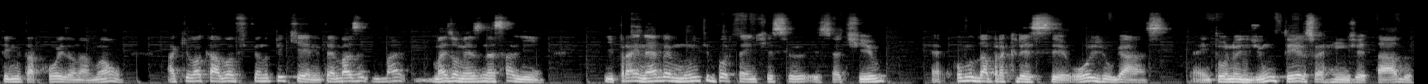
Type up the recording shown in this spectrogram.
tem muita coisa na mão, aquilo acaba ficando pequeno. Então, é mais, mais, mais ou menos nessa linha. E para a Eneb é muito importante esse, esse ativo. É, como dá para crescer? Hoje o gás é, em torno de um terço é reinjetado,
